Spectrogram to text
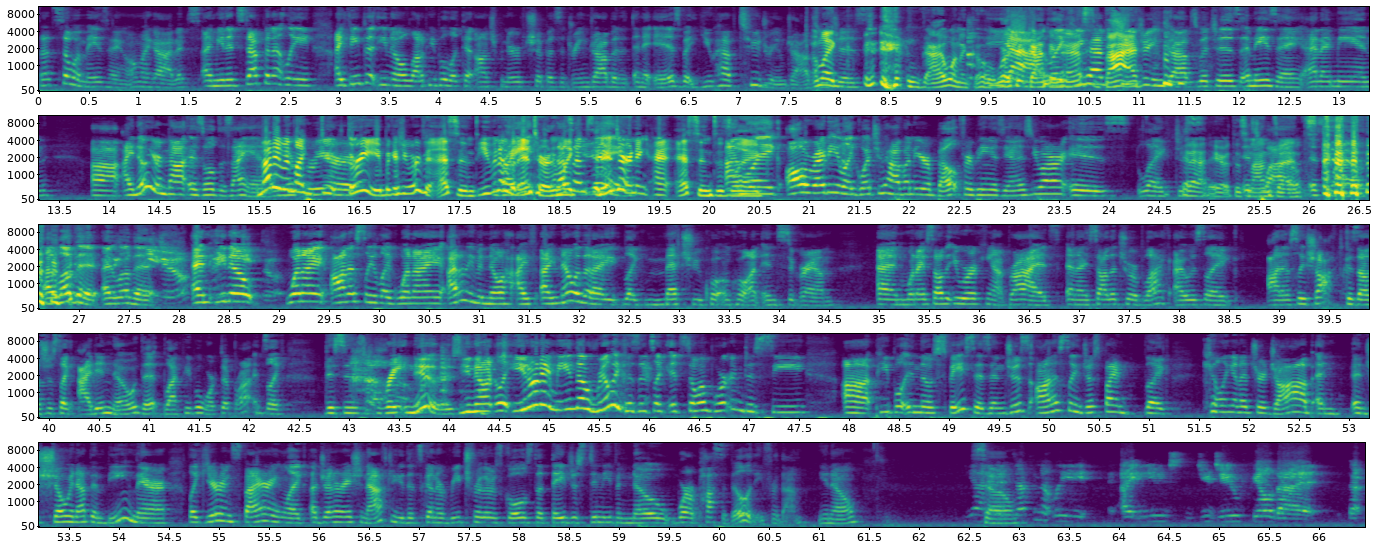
That's so amazing. Oh my god. It's I mean, it's definitely I think that, you know, a lot of people look at entrepreneurship as a dream job and and it is, but you have two dream jobs, I'm which like, is I want to go work at yeah, Condé like you have Bye. two dream jobs, which is amazing. And I mean, uh, I know you're not as old as I am. Not even your like career- two, three because you worked at Essence. Even as an intern, I'm That's like, I'm an interning at Essence is I'm like, like, already like what you have under your belt for being as young as you are is like just get out of here with this it's nonsense. Wild. It's wild. I love it. I love it. You. And you know, you. when I honestly like when I I don't even know I I know that I like met you quote unquote on Instagram, and when I saw that you were working at Brides and I saw that you were black, I was like honestly shocked because I was just like I didn't know that black people worked at Brides. Like this is great news. You know, like you know what I mean though, really, because it's like it's so important to see uh, people in those spaces and just honestly just by like killing it at your job and and showing up and being there like you're inspiring like a generation after you that's going to reach for those goals that they just didn't even know were a possibility for them you know Yeah, So- it definitely. I you you do feel that that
